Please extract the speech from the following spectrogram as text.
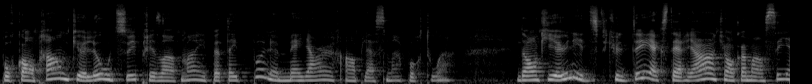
pour comprendre que là où tu es présentement est peut-être pas le meilleur emplacement pour toi. Donc, il y a eu des difficultés extérieures qui ont commencé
